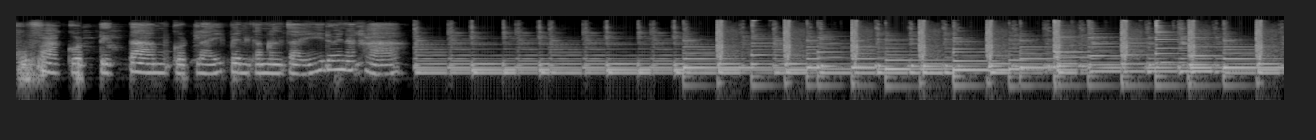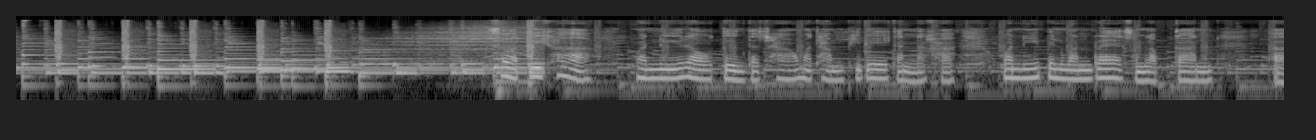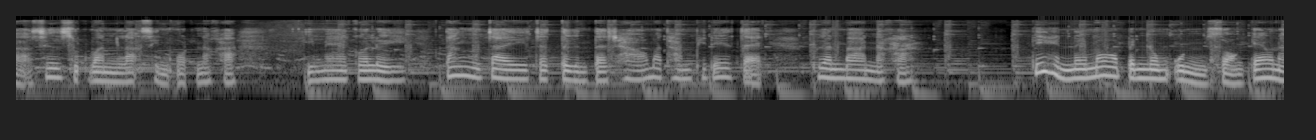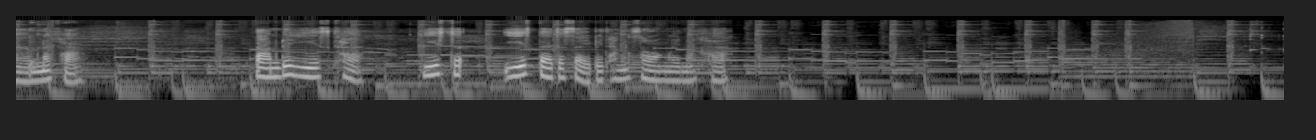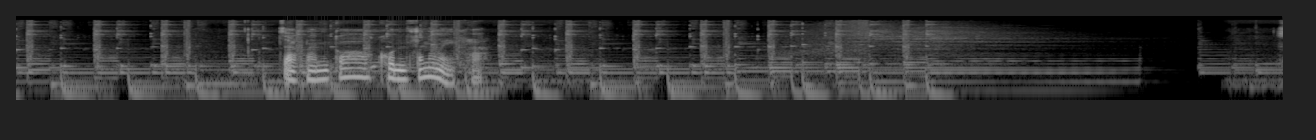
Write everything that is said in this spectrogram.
ฝากกดติดตามกดไลค์เป็นกำลังใจให้ด้วยนะคะสวัสดีค่ะ วันนี้เราตื่นแต่เช้ามาทำพิเดกันนะคะ วันนี้เป็นวันแรกสำหรับการสิ้นสุดวันละสินอดนะคะ อีแม่ก็เลย ตั้งใจจะตื่นแต่เช้ามาทำพิเดแจกเพื่อนบ้านนะคะ ที่เห็นในหม้อเป็นนมอุ่น 2 แก้วน้ำนะคะ ตามด้วยยีสต์ค่ะ ยีสต์จะยีสต์แต่จะใส่ไปทั้งซองเลยนะคะจากนั้นก็คนซะหน่อยค่ะ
